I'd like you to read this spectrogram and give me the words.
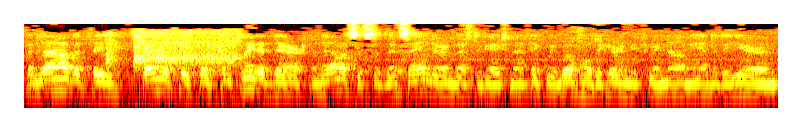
But now that the general people have completed their analysis of this and their investigation, I think we will hold a hearing between now and the end of the year and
